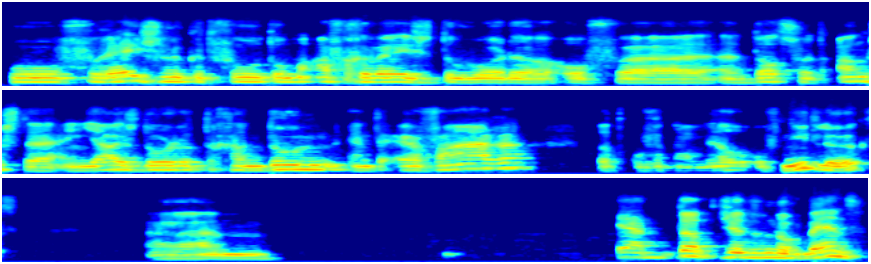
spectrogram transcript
hoe vreselijk het voelt om afgewezen te worden of eh, dat soort angsten. En juist door dat te gaan doen en te ervaren, dat of het nou wel of niet lukt, ehm, ja, dat je er nog bent.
